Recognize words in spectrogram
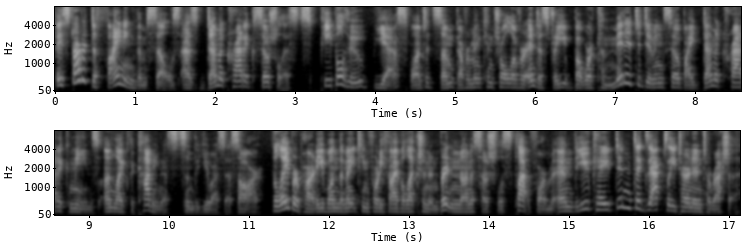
They started defining themselves as democratic socialists, people who, yes, wanted some government control over industry, but were committed to doing so by democratic means, unlike the communists in the USSR. The Labour Party won the 1945 election in Britain on a socialist platform, and the UK didn't exactly turn into Russia.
